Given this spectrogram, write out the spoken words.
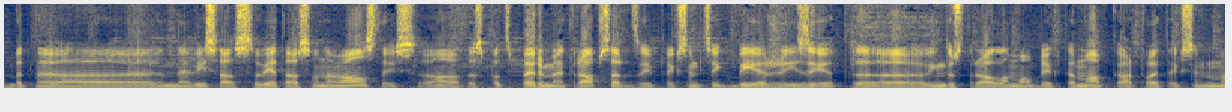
bet uh, ne visās vietās un ne valstīs. Uh, tas pats perimetra apsardzība, teiksim, cik bieži iziet industriālam objektam apkārt, vai teiksim,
